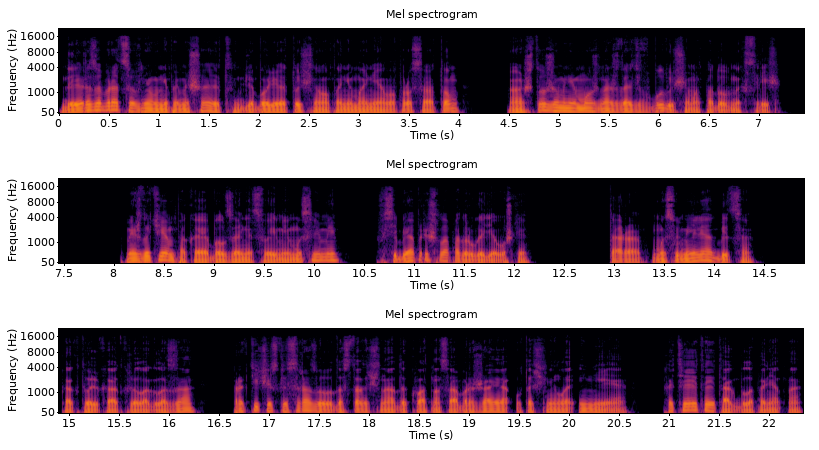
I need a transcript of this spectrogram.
Да и разобраться в нем не помешает для более точного понимания вопроса о том, а что же мне можно ждать в будущем от подобных встреч. Между тем, пока я был занят своими мыслями, в себя пришла подруга девушки. «Тара, мы сумели отбиться?» Как только открыла глаза, практически сразу, достаточно адекватно соображая, уточнила Инея, хотя это и так было понятно.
